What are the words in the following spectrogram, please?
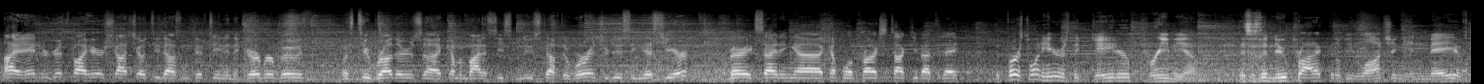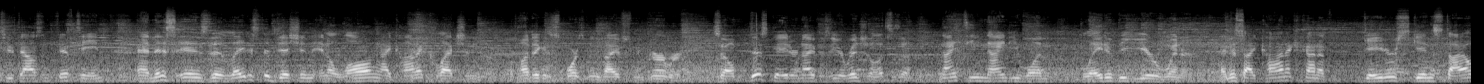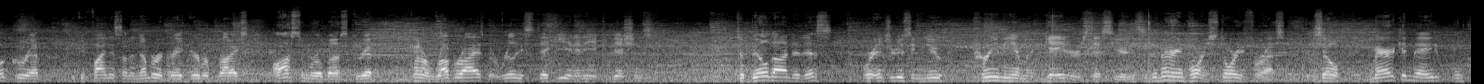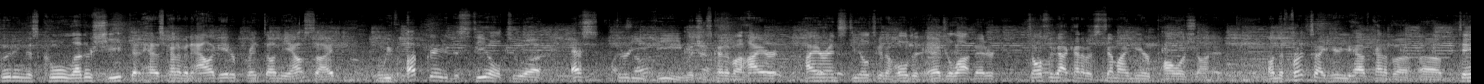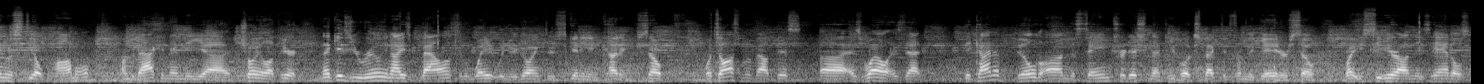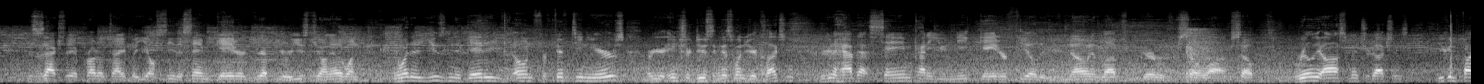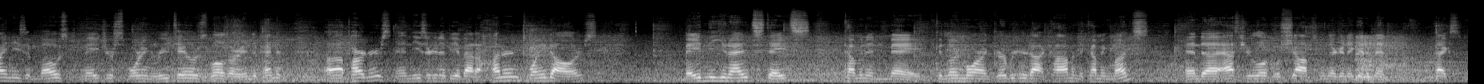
Hi, Andrew Gritzbaugh here, SHOT Show 2015 in the Gerber booth with two brothers uh, coming by to see some new stuff that we're introducing this year. Very exciting uh, couple of products to talk to you about today. The first one here is the Gator Premium. This is a new product that'll be launching in May of 2015, and this is the latest addition in a long, iconic collection of hunting and sportsman knives from Gerber. So this Gator knife is the original. This is a 1991 Blade of the Year winner, and this iconic kind of gator skin style grip. You can find this on a number of great Gerber products. Awesome, robust grip, kind of rubberized, but really sticky in any conditions. To build onto this, we're introducing new premium gators this year. This is a very important story for us. So American made, including this cool leather sheath that has kind of an alligator print on the outside. And we've upgraded the steel to a S30V, which is kind of a higher higher end steel. It's gonna hold an edge a lot better. It's also got kind of a semi-mirror polish on it. On the front side here, you have kind of a, a stainless steel pommel on the back and then the uh, choil up here. And that gives you really nice balance and weight when you're going through skinning and cutting. So what's awesome about this uh, as well is that they kind of build on the same tradition that people expected from the Gator. So what you see here on these handles, this is actually a prototype, but you'll see the same Gator grip you were used to on the other one. And whether you're using the Gator you've owned for 15 years or you're introducing this one to your collection, you're gonna have that same kind of unique Gator feel that you've known and loved from Gerber for so long. So really awesome introductions. You can find these at most major sporting retailers as well as our independent uh, partners, and these are gonna be about $120 made in the United States, coming in May. You can learn more on gerbergear.com in the coming months and uh, ask your local shops when they're going to get them in. Thanks.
